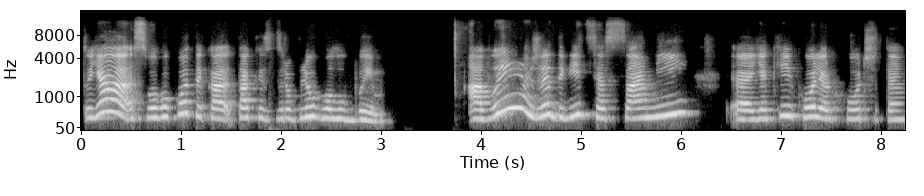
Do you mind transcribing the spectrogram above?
То я свого котика так і зроблю голубим. А ви вже дивіться самі, е, який колір хочете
